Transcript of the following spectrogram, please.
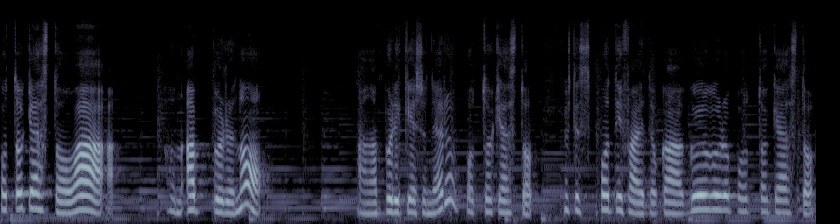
ポッドキャストはそのアップルのあのアプリケーションであるポッドキャスト、そして Spotify とか Google ポッドキャスト、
